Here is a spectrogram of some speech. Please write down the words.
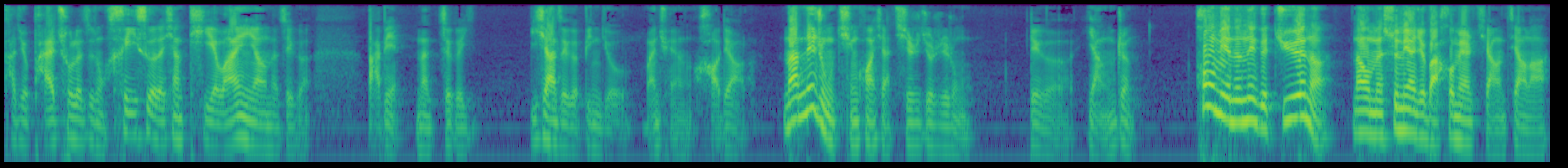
他就排出了这种黑色的像铁丸一样的这个大便，那这个一下这个病就完全好掉了。那那种情况下其实就是这种这个阳症。后面的那个厥呢，那我们顺便就把后面讲讲了啊，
